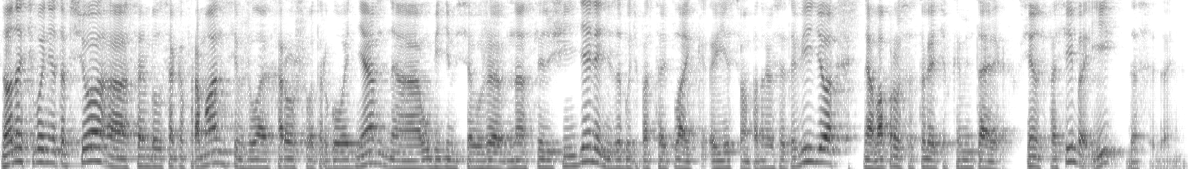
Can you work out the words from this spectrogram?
Ну а на сегодня это все. С вами был Исаков Роман. Всем желаю хорошего торгового дня. Увидимся уже на следующей неделе. Не забудьте поставить лайк, если вам понравилось это видео. Вопросы оставляйте в комментариях. Всем спасибо и до свидания.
